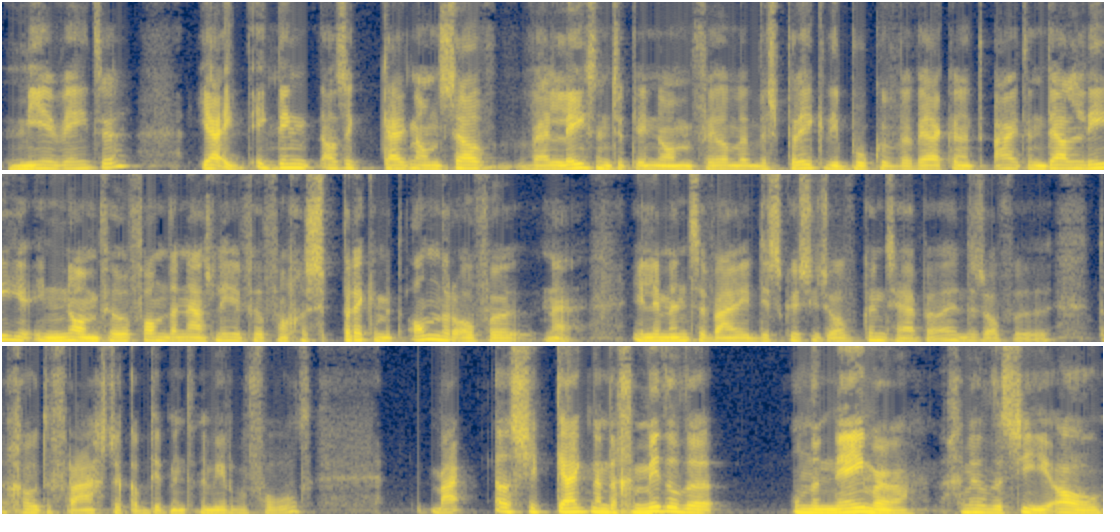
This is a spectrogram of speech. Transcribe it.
meer weten. Ja, ik, ik denk als ik kijk naar onszelf, wij lezen natuurlijk enorm veel, we bespreken die boeken, we werken het uit en daar leer je enorm veel van. Daarnaast leer je veel van gesprekken met anderen over nou, elementen waar je discussies over kunt hebben. Dus over de grote vraagstukken op dit moment in de wereld bijvoorbeeld. Maar als je kijkt naar de gemiddelde ondernemer, de gemiddelde CEO,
